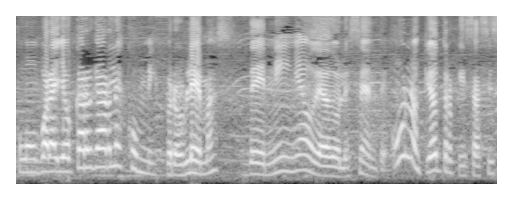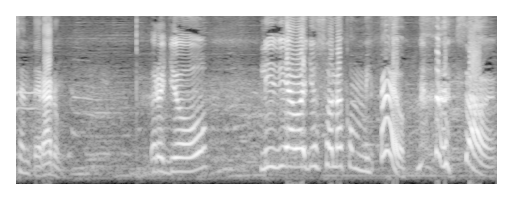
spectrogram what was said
como para yo cargarles con mis problemas de niña o de adolescente. Uno que otro quizás sí se enteraron pero yo lidiaba yo sola con mis peos, ¿sabes?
